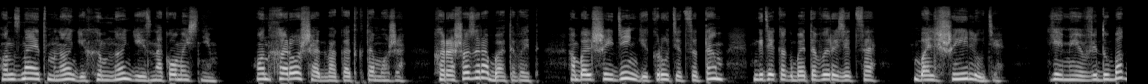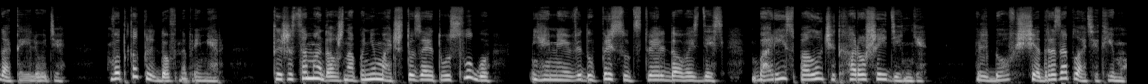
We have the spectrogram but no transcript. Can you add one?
Он знает многих, и многие знакомы с ним. Он хороший адвокат к тому же, хорошо зарабатывает, а большие деньги крутятся там, где, как бы это выразиться, большие люди. Я имею в виду богатые люди. Вот как Льдов, например. Ты же сама должна понимать, что за эту услугу, я имею в виду присутствие Льдова здесь, Борис получит хорошие деньги. Льдов щедро заплатит ему.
